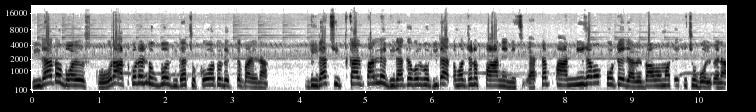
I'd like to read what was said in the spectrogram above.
দিদা তো বয়স্ক, ওরা রাত করে ঢুকবো, দিদা চোখেও অত দেখতে পারে না। দিদা চিৎকার পারলে দিদাকে বলব, দিদা, তোমার জন্য পান এনেছি। একটা পান নিয়ে যাব পটে যাবে। বাবা মাকে কিছু বলবে না।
